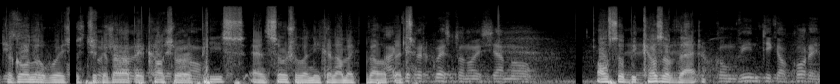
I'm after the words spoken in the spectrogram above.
the goal of which is to develop a culture of peace and social and economic development. per questo noi siamo Also, because of that, occorre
